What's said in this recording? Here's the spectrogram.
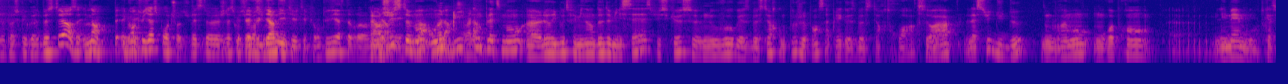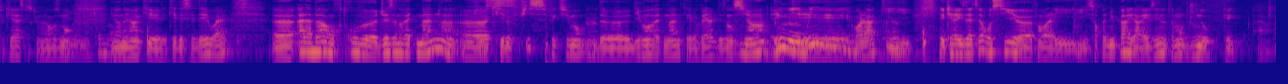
Euh, Parce que Ghostbusters. Non, grand enthousiaste pour autre chose. Je laisse, euh, je laisse T'as vu le dernier, tu étais plus enthousiaste après. avoir vu Alors dernier. justement, Non, on voilà, oublie voilà. complètement euh, le reboot féminin de 2016 puisque ce nouveau Ghostbuster qu'on peut, je pense, appeler Ghostbuster 3 sera la suite du 2. Donc vraiment, on reprend euh, les mêmes ou en tout cas ceux qui restent parce que malheureusement, il y en a un qui est, qui est décédé, ouais. Euh, à la barre, on retrouve euh, Jason Redman, euh, qui est le fils effectivement Mm. de d'Ivan Redman, qui est le réal des anciens et qui est, oui. voilà, qui et qui est réalisateur aussi. euh, Enfin voilà, il, il sort pas de nulle part. Il a réalisé notamment Juno, qui est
